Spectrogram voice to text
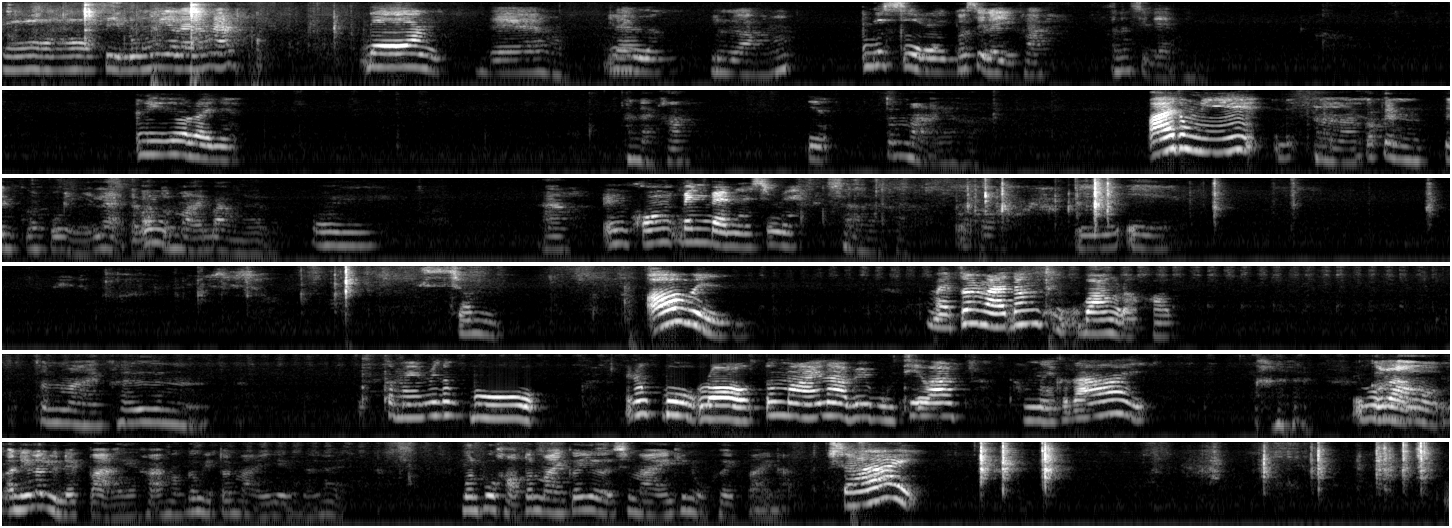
แดงสีลุงมีอะไรบ้างนะแดงแดง เหแดลืงองเหลืองอันนี้สีอะไรแล้วเนี่ยสีอะไรอีกคะ อันนั้นสีแดง อันนี้คืออะไรเนี่ย อันไหนคะเนี่ย ต้นไม้อะค่ะ ไม้ตรงนี้ อ่า ก็เป็น เป็นกลมๆอย่างนี้แหละ แต่ว่าต้นไม้บังไงอืมอะ เป็นโค้งเป็นแบบนั้นใช่ไหมใช่ ค่ะอ๋อนี่เองส้มออเวนทำไมต้นไม้ต้องถึงบางเหรอครับ ต้นไม้ขึ้น ทำไมไม่ต้องปลูก ไม่ต้องปลูกหรอกต้นไม้น่ะไปปลูกที่ว่านทำไหนก็ได้ไปปลูก็กหลัเรางอันนี้เราอยู่ในป่าไงคะ มันก็มีต้นไม้เยอะนั่นแหละ บนภูเขาต้นไม้ก็เยอะใช่ไหมที่หนูเคยไปน่ะใช่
